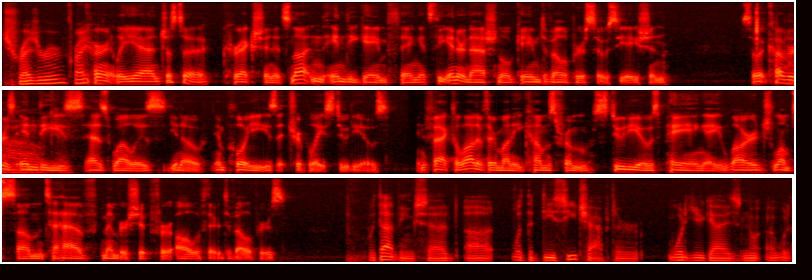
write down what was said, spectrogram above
treasurer, right? Currently, yeah, and just a correction, it's not an indie game thing, it's the International Game Developer Association. So it covers okay. indies as well as, you know, employees at AAA studios. In fact, a lot of their money comes from studios paying a large lump sum to have membership for all of their developers. With that being said, uh, with the DC chapter, what do you guys? uh, what,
